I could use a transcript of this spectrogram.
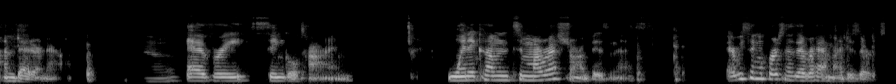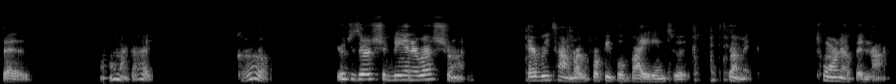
I'm better now. Yeah. Every single time. When it comes to my restaurant business, every single person that's ever had my dessert says, "Oh my God, girl, your dessert should be in a restaurant." Every time, right before people bite into it, stomach torn up in knots.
